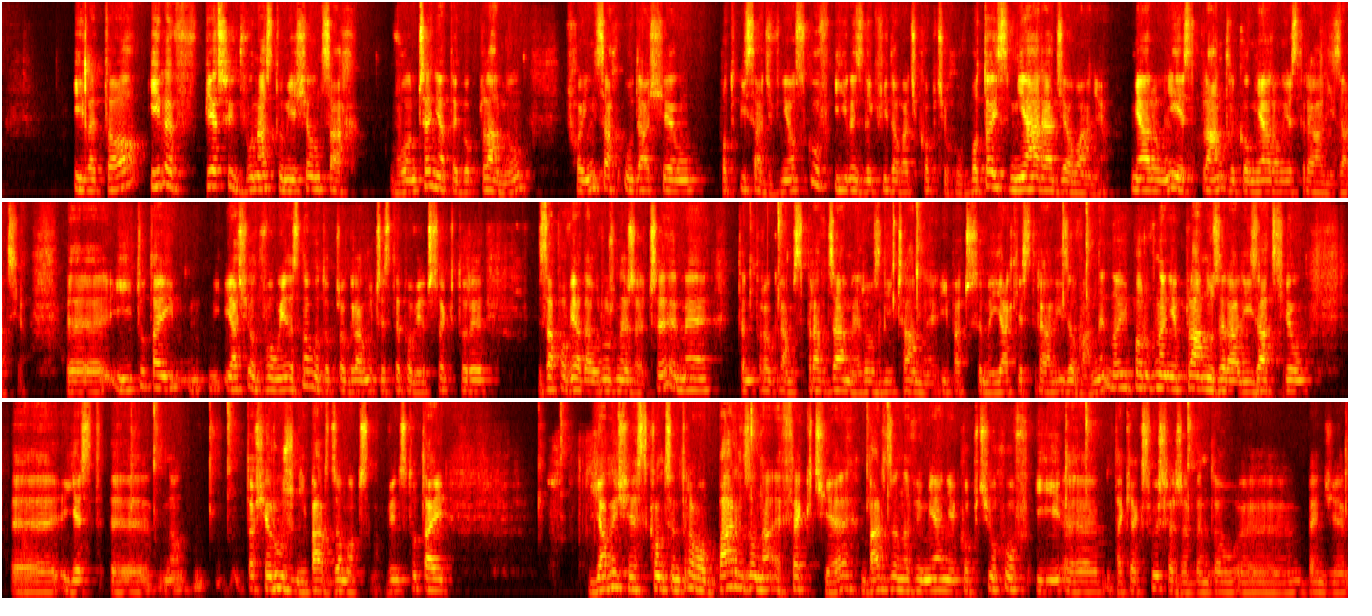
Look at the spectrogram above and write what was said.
ile to, ile w pierwszych 12 miesiącach włączenia tego planu w Chojnicach uda się podpisać wniosków i ile zlikwidować kopciuchów, bo to jest miara działania. Miarą nie jest plan, tylko miarą jest realizacja. Yy, I tutaj ja się odwołuję znowu do programu Czyste Powietrze, który zapowiadał różne rzeczy. My ten program sprawdzamy, rozliczamy i patrzymy, jak jest realizowany. No i porównanie planu z realizacją jest, yy, no, to się różni bardzo mocno. Więc tutaj ja bym się skoncentrował bardzo na efekcie, bardzo na wymianie kopciuchów i e, tak jak słyszę, że będą, e, będzie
